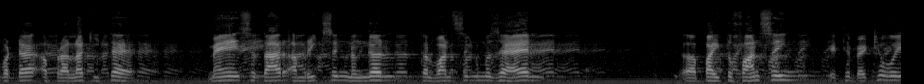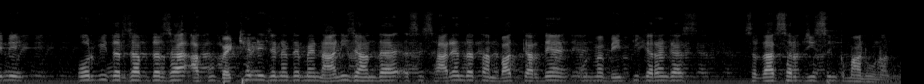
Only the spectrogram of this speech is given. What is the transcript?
ਵੱਡਾ ਉਪਰਾਲਾ ਕੀਤਾ ਹੈ। ਮੈਂ ਸਰਦਾਰ ਅਮਰੀਕ ਸਿੰਘ ਨੰਗਲ, ਕੁਲਵੰਤ ਸਿੰਘ ਮਜ਼ਹਿਲ ਭਾਈ ਤੂਫਾਨ ਸਿੰਘ ਇੱਥੇ ਬੈਠੇ ਹੋਏ ਨੇ। ਹੋਰ ਵੀ ਦਰਜਾ ਬਦਰਜਾ ਆਗੂ ਬੈਠੇ ਨੇ ਜਿਨ੍ਹਾਂ ਦੇ ਮੈਂ ਨਾਂ ਨਹੀਂ ਜਾਣਦਾ। ਅਸੀਂ ਸਾਰਿਆਂ ਦਾ ਧੰਨਵਾਦ ਕਰਦੇ ਹਾਂ। ਹੁਣ ਮੈਂ ਬੇਨਤੀ ਕਰਾਂਗਾ ਸਰਦਾਰ ਸਰਬਜੀਤ ਸਿੰਘ ਕਮਾਨ ਹੋਣਾ ਨੂੰ।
